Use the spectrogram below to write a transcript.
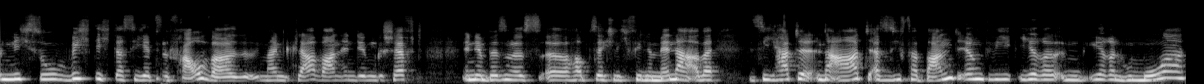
nicht so wichtig, dass sie jetzt eine Frau war. Ich meine, klar waren in dem Geschäft, in dem Business äh, hauptsächlich viele Männer, aber sie hatte eine Art, also sie verband irgendwie ihre, ihren Humor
